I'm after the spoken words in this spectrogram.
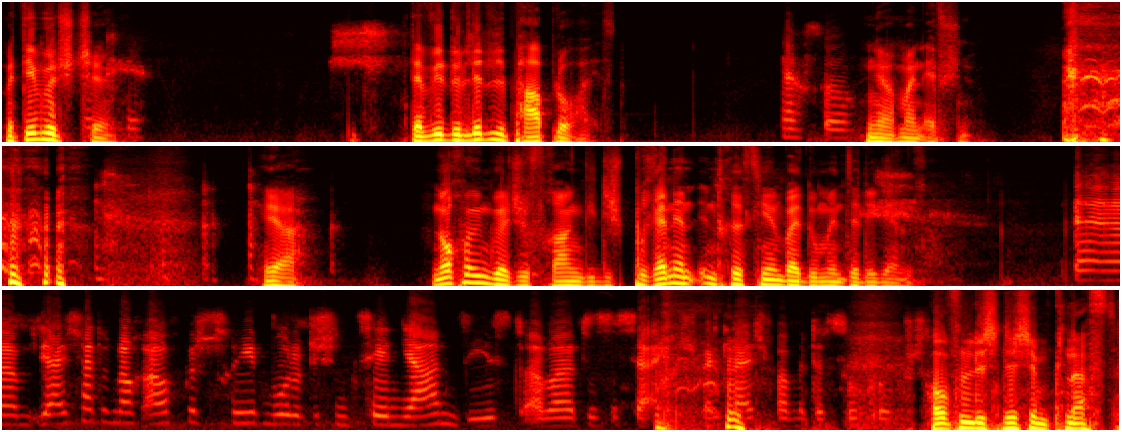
Mit dem würde ich chillen. okay. Der würde Little Pablo heißen. Ach so. Ja, mein Äffchen. ja. Noch irgendwelche Fragen, die dich brennend interessieren bei Dumme Intelligenz? Ja, ich hatte noch aufgeschrieben, wo du dich in zehn Jahren siehst, aber das ist ja eigentlich vergleichbar mit der Zukunft. Hoffentlich nicht im Knast.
